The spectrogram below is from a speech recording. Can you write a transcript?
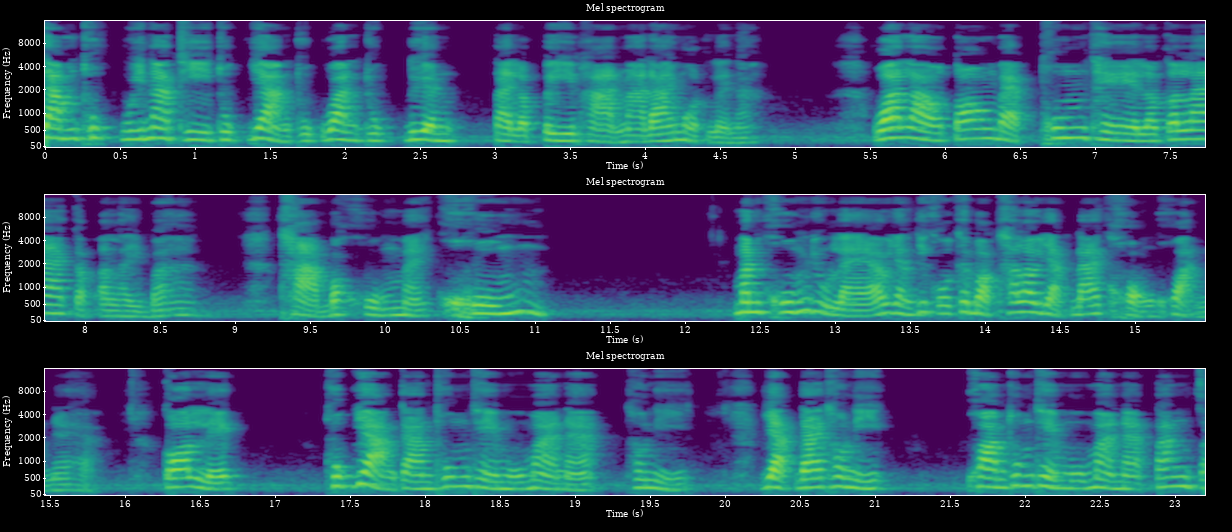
จำทุกวินาทีทุกอย่างทุกวันทุกเดือนแต่ละปีผ่านมาได้หมดเลยนะ ว่าเราต้องแบบทุ่มเทแล้วก็แลกกับอะไรบ้าง ถามว่าคุ้มไหมคุ้ม มันคุ้มอยู่แล้วอย่างที่โค้ชเคยบอกถ้าเราอยากได้ของขวัญเนี่ยค่ะก้อนเล็ก ทุกอย่างการทุ่มเทมุมานะ เท่านี้ อยากได้เท่านี้ ความทุ่มเทมุมานะ ตั้งใจ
